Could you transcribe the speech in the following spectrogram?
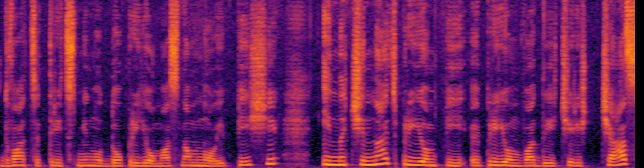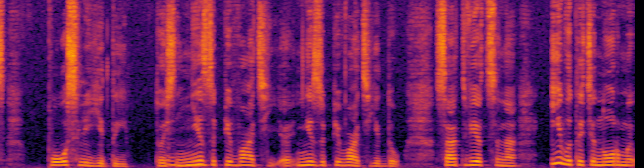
20-30 минут до приема основной пищи и начинать прием, пи, э, прием воды через час после еды. То есть mm -hmm. не, запивать, э, не запивать еду. Соответственно, и вот эти нормы,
